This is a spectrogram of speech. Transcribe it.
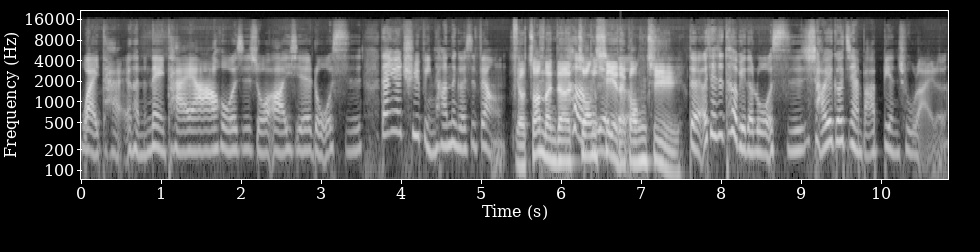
外胎、可能内胎啊，或者是说啊一些螺丝，但因为曲柄它那个是非常有专门的装卸的的工具，对，而且是特别的螺丝，小叶哥竟然把它变出来了。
